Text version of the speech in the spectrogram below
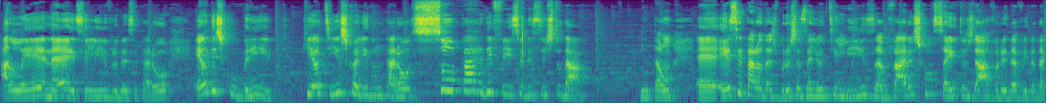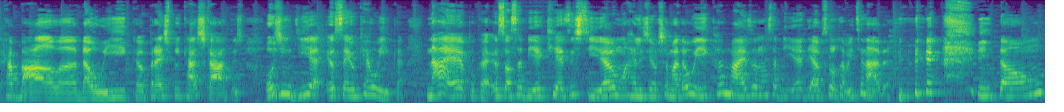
a ler, né, esse livro desse tarô, eu descobri que eu tinha escolhido um tarô super difícil de se estudar. Então, é, esse tarô das bruxas ele utiliza vários conceitos da árvore da vida da cabala, da Wicca, para explicar as cartas. Hoje em dia eu sei o que é Wicca. Na época eu só sabia que existia uma religião chamada Wicca, mas eu não sabia de absolutamente nada. então,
